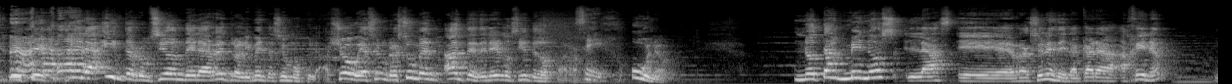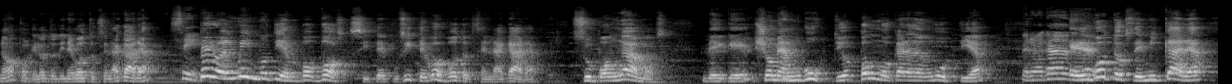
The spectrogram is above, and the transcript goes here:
este, de la interrupción de la retroalimentación muscular. Yo voy a hacer un resumen antes de leer los siguientes dos párrafos. Sí. Uno, notas menos las eh, reacciones de la cara ajena, ¿no? Porque el otro tiene Botox en la cara. Sí. Pero al mismo tiempo, vos, si te pusiste vos Botox en la cara, supongamos de que yo me angustio, pongo cara de angustia, Pero acá. el Botox de mi cara,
